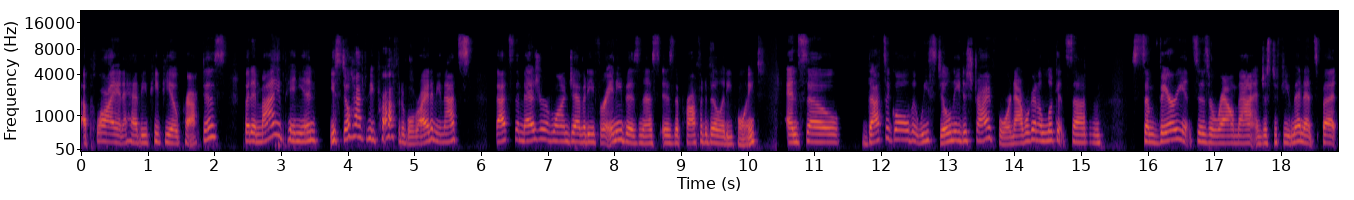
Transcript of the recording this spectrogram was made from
apply in a heavy PPO practice. But in my opinion, you still have to be profitable, right? I mean, that's that's the measure of longevity for any business is the profitability point. And so that's a goal that we still need to strive for. Now we're going to look at some some variances around that in just a few minutes, but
